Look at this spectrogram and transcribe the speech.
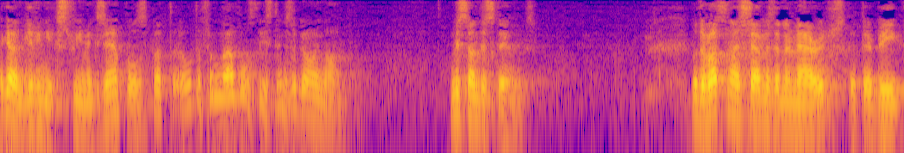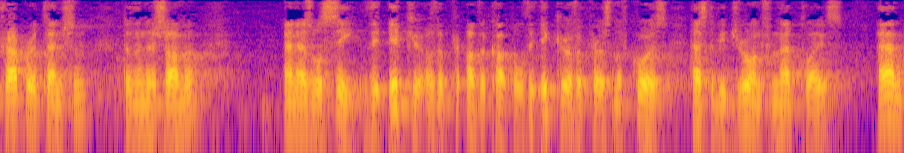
Again, I'm giving extreme examples, but at all different levels, these things are going on. Misunderstandings. Well, the Ratzon Hashem is in a marriage, that there be proper attention to the neshama, and as we'll see, the ikr of the, of the couple, the ikr of a person, of course, has to be drawn from that place. And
